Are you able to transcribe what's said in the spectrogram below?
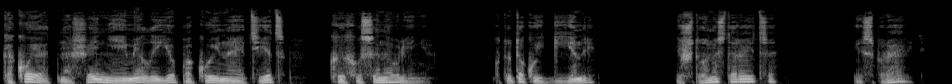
Какое отношение имел ее покойный отец к их усыновлению? Кто такой Генри? И что она старается исправить?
